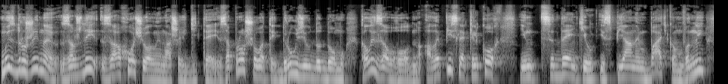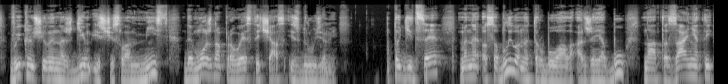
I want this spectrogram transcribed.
Ми з дружиною завжди заохочували наших дітей запрошувати друзів додому коли завгодно, але після кількох інцидентів із п'яним батьком вони виключили наш дім із числа місць, де можна провести час із друзями. Тоді це мене особливо не турбувало, адже я був надто зайнятий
